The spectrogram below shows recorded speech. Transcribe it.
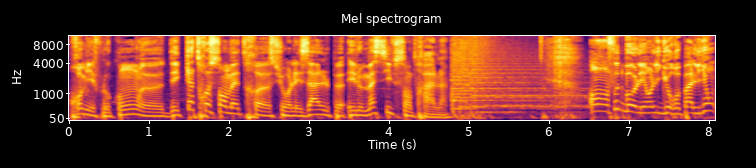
Premier flocon euh, des 400 mètres sur les Alpes et le Massif central. En football et en Ligue Europa, Lyon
